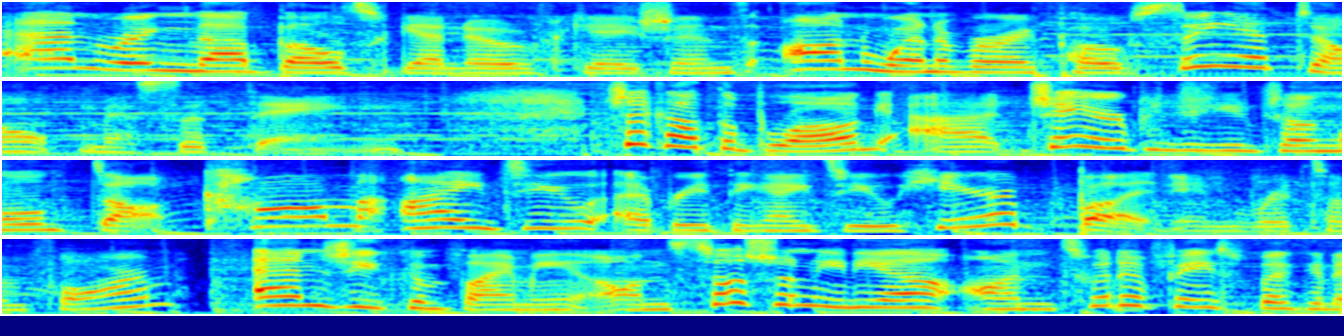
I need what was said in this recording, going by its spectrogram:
and ring that bell to get notifications on whenever I post so you don't miss a thing. Check out the blog at jrpgjungle.com. I do everything I do here, but in written form. And you can find me on social media on Twitter, Facebook, and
